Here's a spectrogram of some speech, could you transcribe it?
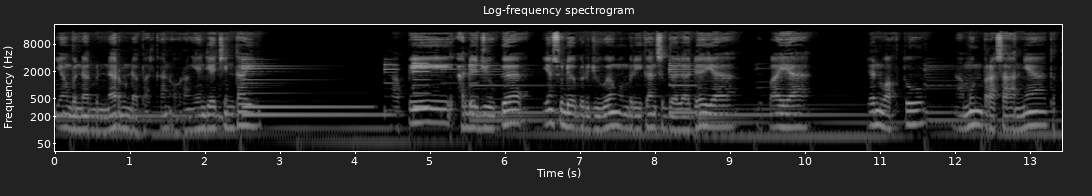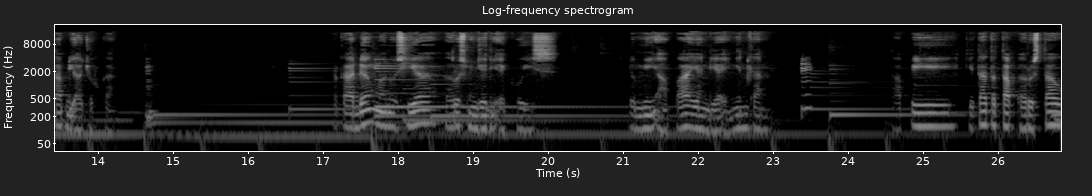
yang benar-benar mendapatkan orang yang dia cintai tapi ada juga yang sudah berjuang memberikan segala daya, upaya, dan waktu, namun perasaannya tetap diacuhkan. Terkadang manusia harus menjadi egois demi apa yang dia inginkan. Tapi kita tetap harus tahu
